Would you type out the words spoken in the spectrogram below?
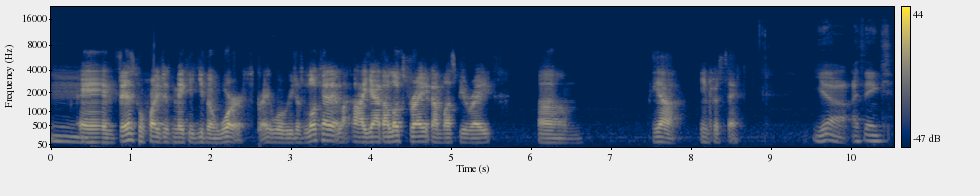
Mm. And this will probably just make it even worse, right? Where we just look at it like, ah, yeah, that looks right, that must be right. Um, yeah, interesting. Yeah, I think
